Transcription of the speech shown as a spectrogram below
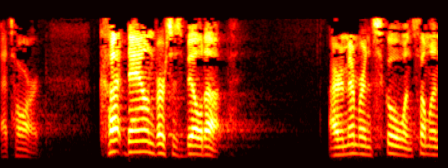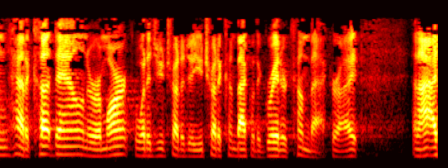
That's hard. Cut down versus build up. I remember in school when someone had a cut down or a mark, what did you try to do? You try to come back with a greater comeback, right? And I, I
